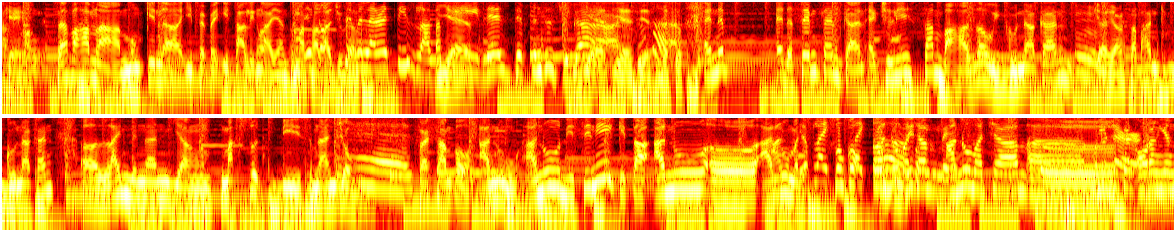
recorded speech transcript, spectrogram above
Okey. Saya faham lah. Mungkin uh, IPP Italing lah yang tu masalah juga. similarities lah, tapi Yes. there's differences juga. Yes, yes, yes, betul. And then at the same time kan, actually some bahasa we gunakan Hmm. yang, Sabahan gunakan uh, lain dengan yang maksud di Semenanjung. Yes. For example, anu, anu di sini kita anu, uh, anu Anu, macam like- sokok like Anu Uh, macam English. anu macam uh, Uh, menunjukkan orang yang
